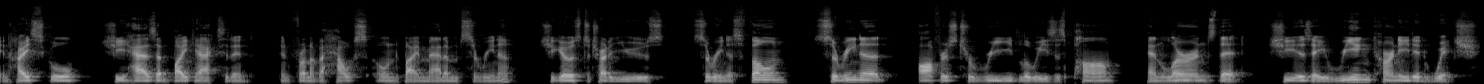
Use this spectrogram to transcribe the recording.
in high school. She has a bike accident in front of a house owned by Madame Serena. She goes to try to use Serena's phone. Serena offers to read Louise's palm and learns that she is a reincarnated witch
